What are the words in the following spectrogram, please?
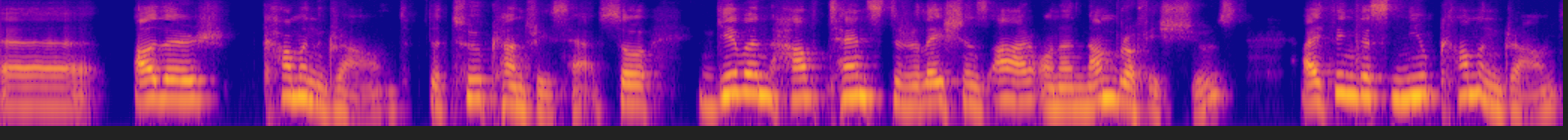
uh, other common ground the two countries have. So, given how tense the relations are on a number of issues, I think this new common ground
